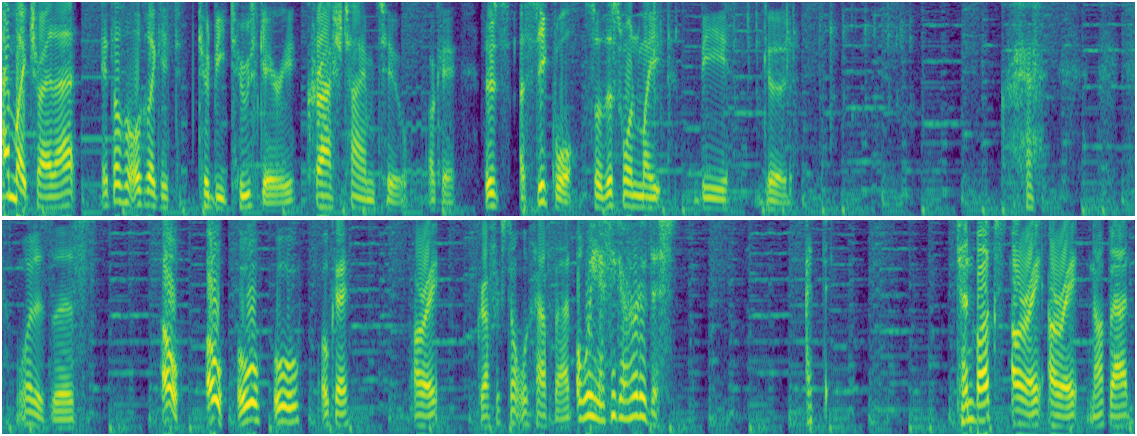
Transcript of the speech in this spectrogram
I might try that. It doesn't look like it could be too scary. Crash Time 2. Okay, there's a sequel, so this one might be good. what is this? Oh, oh, oh, oh, okay. Alright. Graphics don't look half bad. Oh wait, I think I heard of this. I think... 10 bucks? Alright, alright. Not bad.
